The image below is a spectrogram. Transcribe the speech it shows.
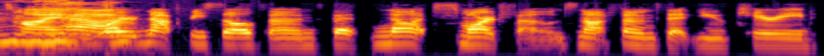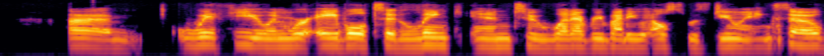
mm-hmm. time yeah. or not pre cell phones but not smartphones not phones that you carried um, with you and were able to link into what everybody else was doing. So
